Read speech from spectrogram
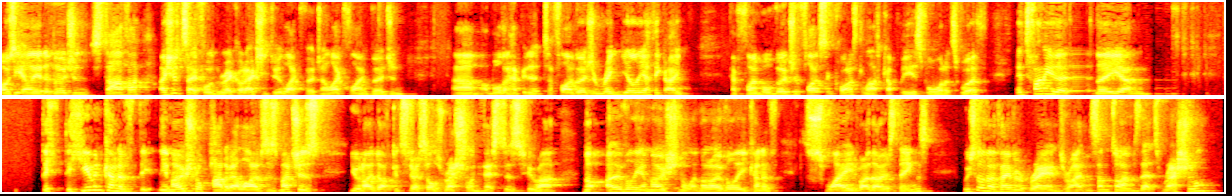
Obviously, Elliot, a Virgin staffer. I should say for the record, I actually do like Virgin. I like flying Virgin. Um, I'm more than happy to, to, fly Virgin regularly. I think I have flown more Virgin flights than Qantas in the last couple of years for what it's worth. It's funny that the um, the, the, human kind of the, the, emotional part of our lives, as much as you and I, Doc, consider ourselves rational investors who are not overly emotional and not overly kind of swayed by those things, we still have our favorite brands, right? And sometimes that's rational,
